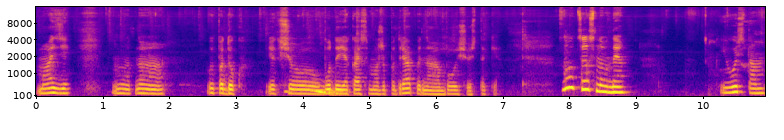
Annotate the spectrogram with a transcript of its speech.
мазі. От, на випадок, якщо буде якась може подряпина або щось таке. Ну, це основне. І ось там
